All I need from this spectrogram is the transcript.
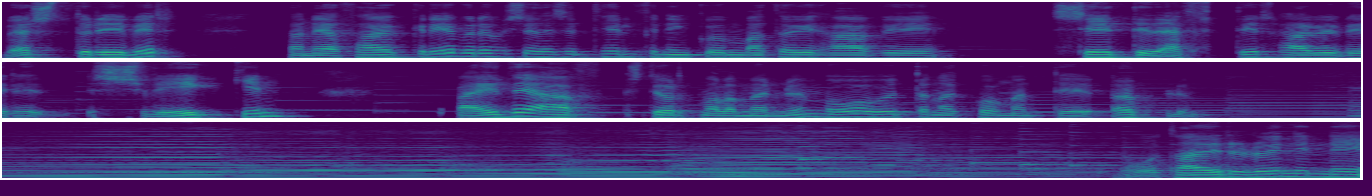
vestur yfir þannig að það grefur um sig þessi tilfinningum að þau hafi setið eftir, hafi verið svikinn bæði af stjórnmálamönnum og utan að komandi öflum. Og það er rauninni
